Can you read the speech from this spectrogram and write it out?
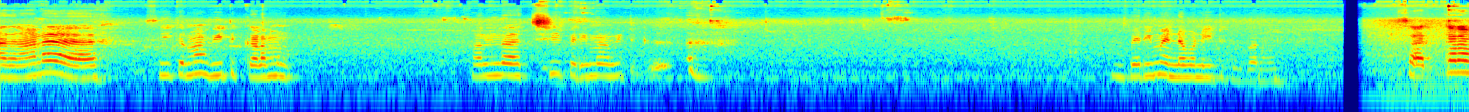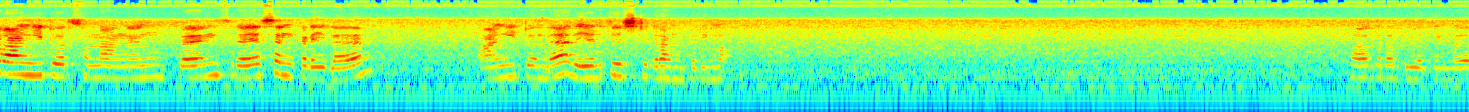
அதனால் சீக்கிரமாக வீட்டுக்கு கிளம்பணும். வந்தாச்சு பெரியம்மா வீட்டுக்கு. பெரியம்மா என்ன பண்ணிட்டு இருக்கு பாருங்க. சர்க்கரை வாங்கிட்டு வர சொன்னாங்க. ஃப்ரெண்ட்ஸ் ரேஷன் கடையில் வாங்கிட்டு வந்தேன். அதை எடுத்து வச்சுட்டுக்கிறாங்க பெரியம்மா. பார்க்குற அப்படி பார்த்தீங்களா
